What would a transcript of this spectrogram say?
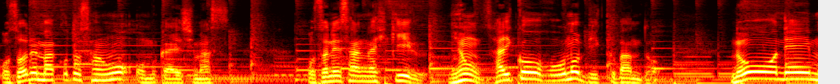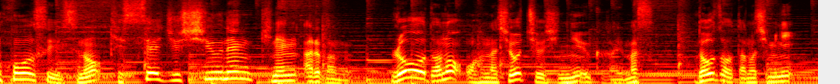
小曽根誠さんをお迎えします。小曽根さんが率いる日本最高峰のビッグバンドノーネームホースイスの結成10周年記念アルバムロードのお話を中心に伺います。どうぞお楽しみに。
